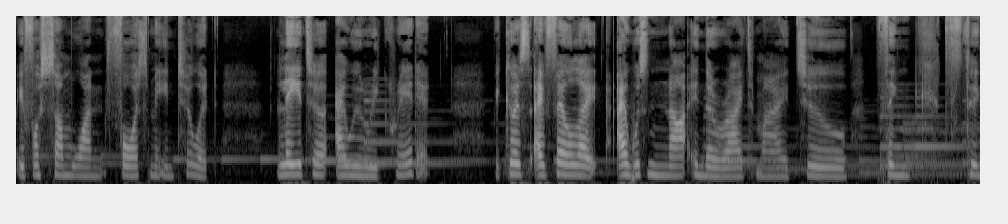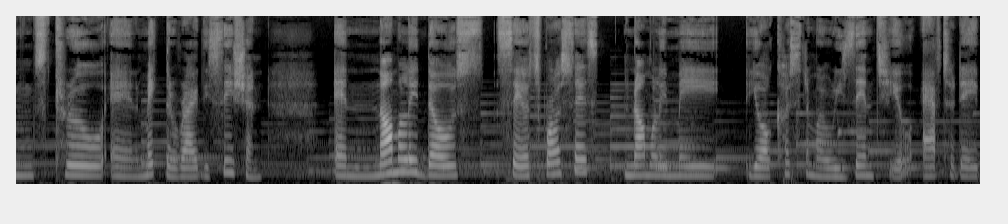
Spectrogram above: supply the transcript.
before someone forced me into it. Later, I will regret it because I felt like I was not in the right mind to think things through and make the right decision. And normally, those sales process normally make your customer resent you after they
